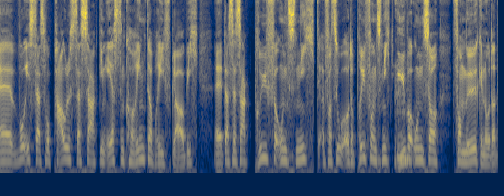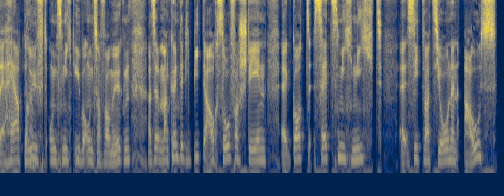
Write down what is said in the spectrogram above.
äh, wo ist das, wo Paulus das sagt, im ersten Korintherbrief, glaube ich, äh, dass er sagt, prüfe uns nicht, versuch, oder prüfe uns nicht mhm. über unser Vermögen oder der Herr genau. prüft genau. uns nicht über unser Vermögen. Also man könnte die Bitte auch so verstehen, äh, Gott, setz mich nicht äh, Situationen aus,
